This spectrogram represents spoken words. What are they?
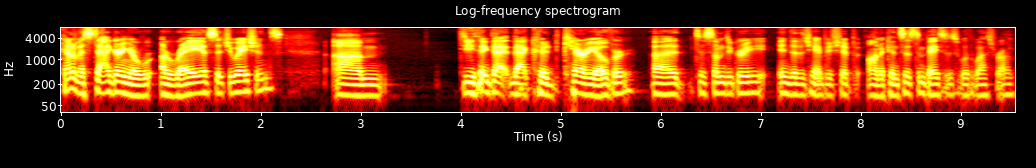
kind of a staggering ar- array of situations. Um, do you think that that could carry over uh, to some degree into the championship on a consistent basis with West Brom?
